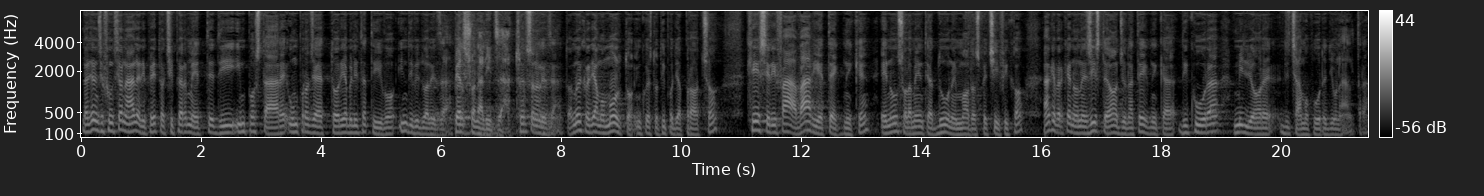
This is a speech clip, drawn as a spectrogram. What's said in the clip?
La diagnosi funzionale, ripeto, ci permette di impostare un progetto riabilitativo individualizzato. Personalizzato. Personalizzato. Noi crediamo molto in questo tipo di approccio che si rifà a varie tecniche e non solamente ad una in modo specifico, anche perché non esiste oggi una tecnica di cura migliore, diciamo pure, di un'altra.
